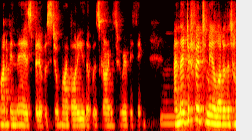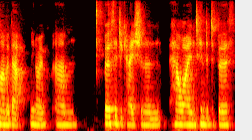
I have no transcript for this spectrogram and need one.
might have been theirs, but it was still my body that was going through everything. Mm-hmm. And they deferred to me a lot of the time about, you know, um, birth education and how I intended to birth.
